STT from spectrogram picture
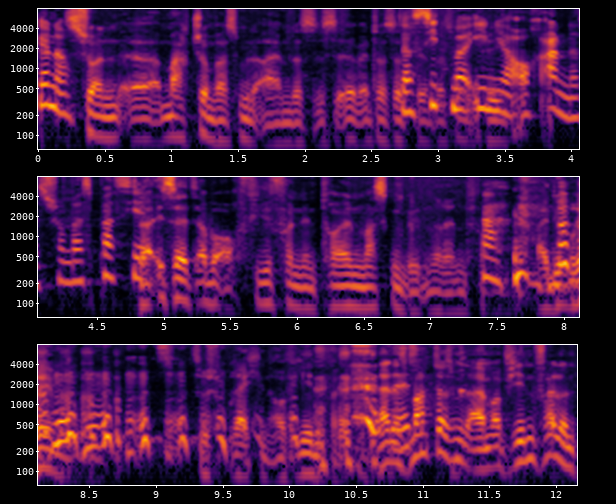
Genau. ist schon, äh, macht schon was mit einem. Das ist äh, etwas, Das wir- sieht man Ihnen kriegen. ja auch an, dass schon was Da passiert. ist jetzt aber auch viel von den tollen Maskenbildnerinnen von Ah. Radio Bremen zu- zu sprechen, auf jeden Fall. Nein, das macht was mit einem, auf jeden Fall. Und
